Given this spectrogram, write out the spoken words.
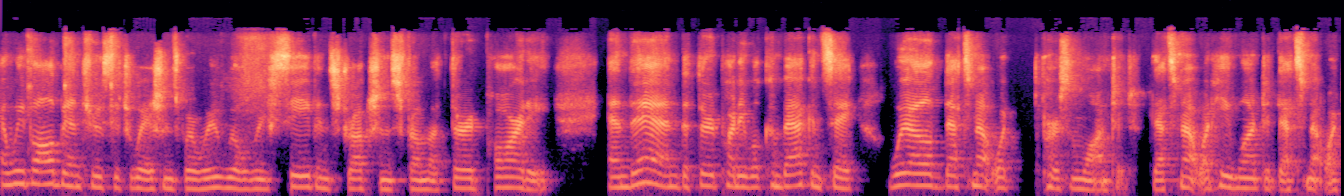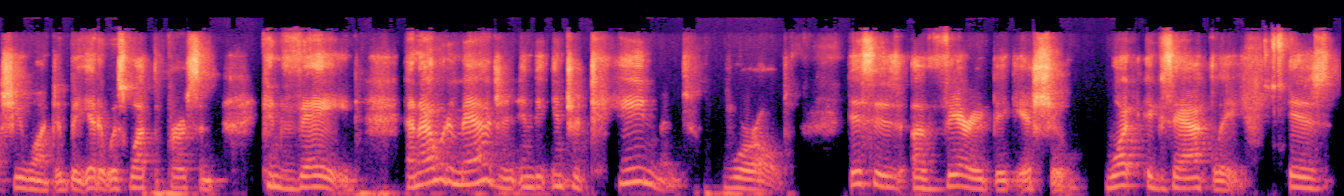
And we've all been through situations where we will receive instructions from a third party. And then the third party will come back and say, well, that's not what the person wanted. That's not what he wanted. That's not what she wanted. But yet it was what the person conveyed. And I would imagine in the entertainment world, this is a very big issue. What exactly is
